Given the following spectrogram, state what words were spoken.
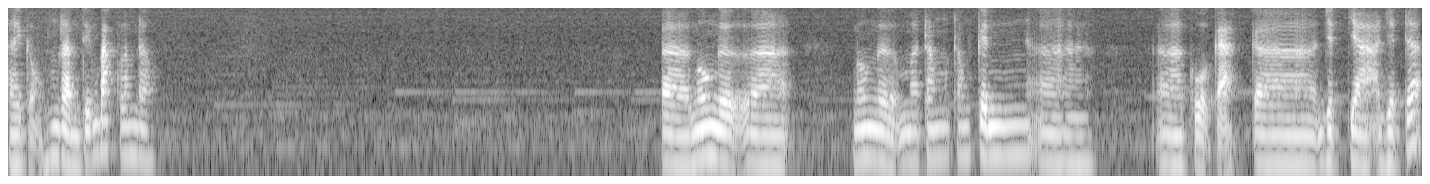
Thầy cũng không rành tiếng Bắc lắm đâu. À, ngôn ngữ à, ngôn ngữ mà trong trong kinh à, à, của các à, dịch giả dịch á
